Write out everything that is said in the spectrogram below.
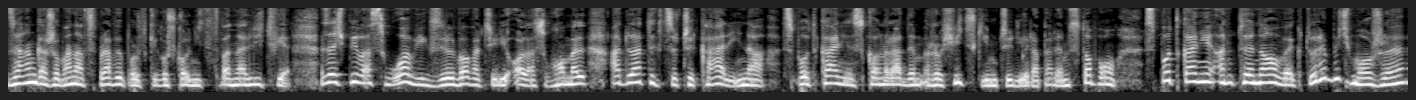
zaangażowana w sprawy polskiego szkolnictwa na Litwie. Zaśpiewa Słowik z Lwowa, czyli Ola Suchomel, a dla tych, co czekali na spotkanie z Konradem Rosickim, czyli raperem Stopą, spotkanie antenowe, które być może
